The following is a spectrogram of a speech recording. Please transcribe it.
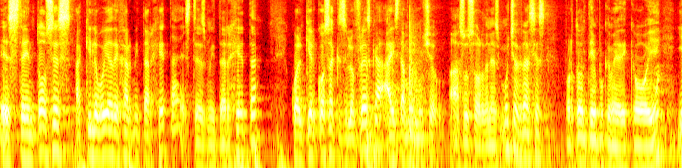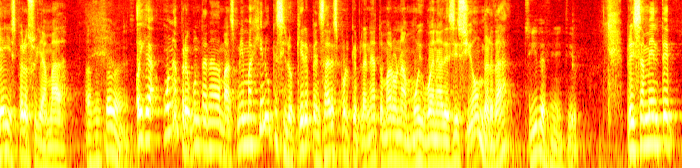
Este, entonces, aquí le voy a dejar mi tarjeta. Esta es mi tarjeta. Cualquier cosa que se le ofrezca, ahí estamos mucho a sus órdenes. Muchas gracias por todo el tiempo que me dedicó hoy. ¿eh? Y ahí espero su llamada. A sus órdenes. Oiga, una pregunta nada más. Me imagino que si lo quiere pensar es porque planea tomar una muy buena decisión, ¿verdad? Sí, definitivo. Precisamente,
